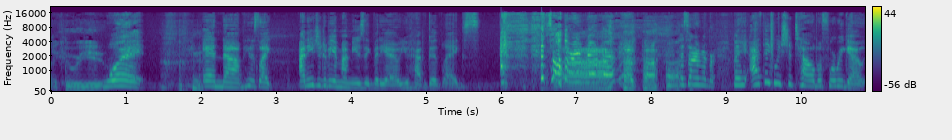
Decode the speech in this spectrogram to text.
Like, who are you? what? and um, he was like, I need you to be in my music video. You have good legs. That's all I remember. That's all I remember. But I think we should tell before we go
